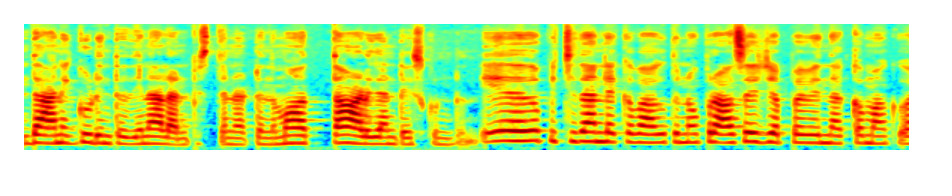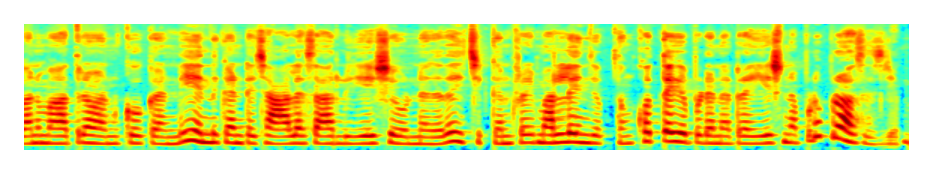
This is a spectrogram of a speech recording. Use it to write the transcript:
దానికి కూడా ఇంత తినాలనిపిస్తున్నట్టుంది. మొత్తం అడగంటేసుకుంటుంది. ఏదేదో పిచ్చిదాని లెక్క వాగుతున్నావు. ప్రాసెస్ చెప్పవేంది అక్క మాకు అని మాత్రం అనుకోకండి. ఎందుకంటే చాలా సార్లు చేసే ఉన్నా కదా ఈ చికెన్ ఫ్రై. మళ్ళీ ఏం చెప్తాం? కొత్తగా ఎప్పుడైనా ట్రై చేసినప్పుడు ప్రాసెస్ చెప్పి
